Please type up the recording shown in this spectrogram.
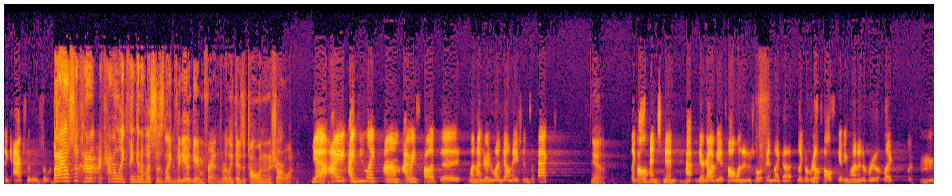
like actually short. but i also kind of i kind of like thinking of us as like video game friends where like there's a tall one and a short one yeah, I I do like. Um, I always call it the 101 Dalmatians effect. yeah Like all henchmen, ha- there gotta be a tall one and a short, and like a like a real tall skinny one and a real like like, mm,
